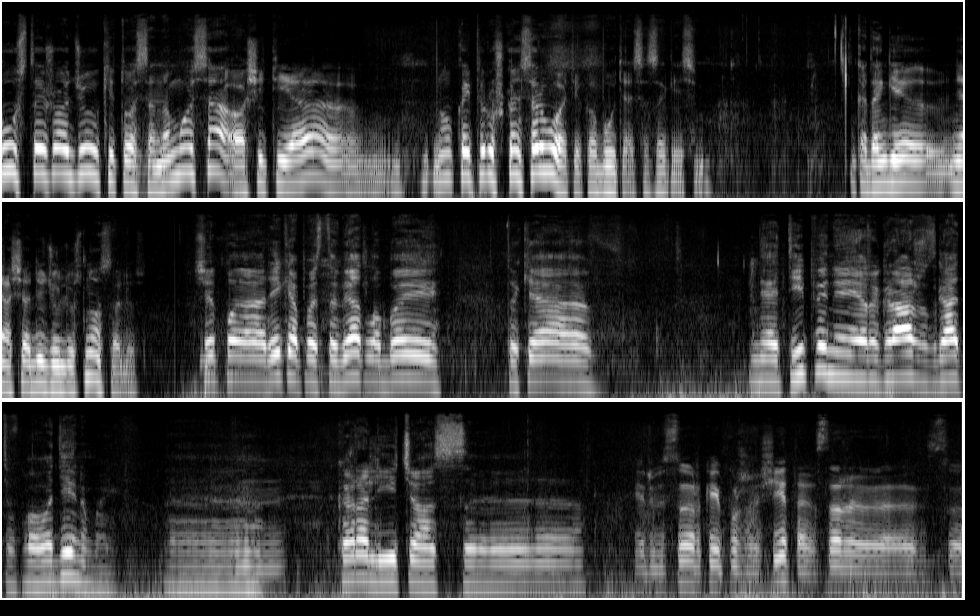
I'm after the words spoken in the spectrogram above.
būstai, žodžiu, kituose namuose, o šitie, nu, kaip ir užkonservuoti, kabutėse, sakysim. Kadangi nešia didžiulius nuostolius. Šiaip reikia pastebėti labai tokie netipiniai ir gražus gatvių pavadinimai. E, Mhm. Karalyčios, e, Ir visur kaip užrašyta, visur e, su,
